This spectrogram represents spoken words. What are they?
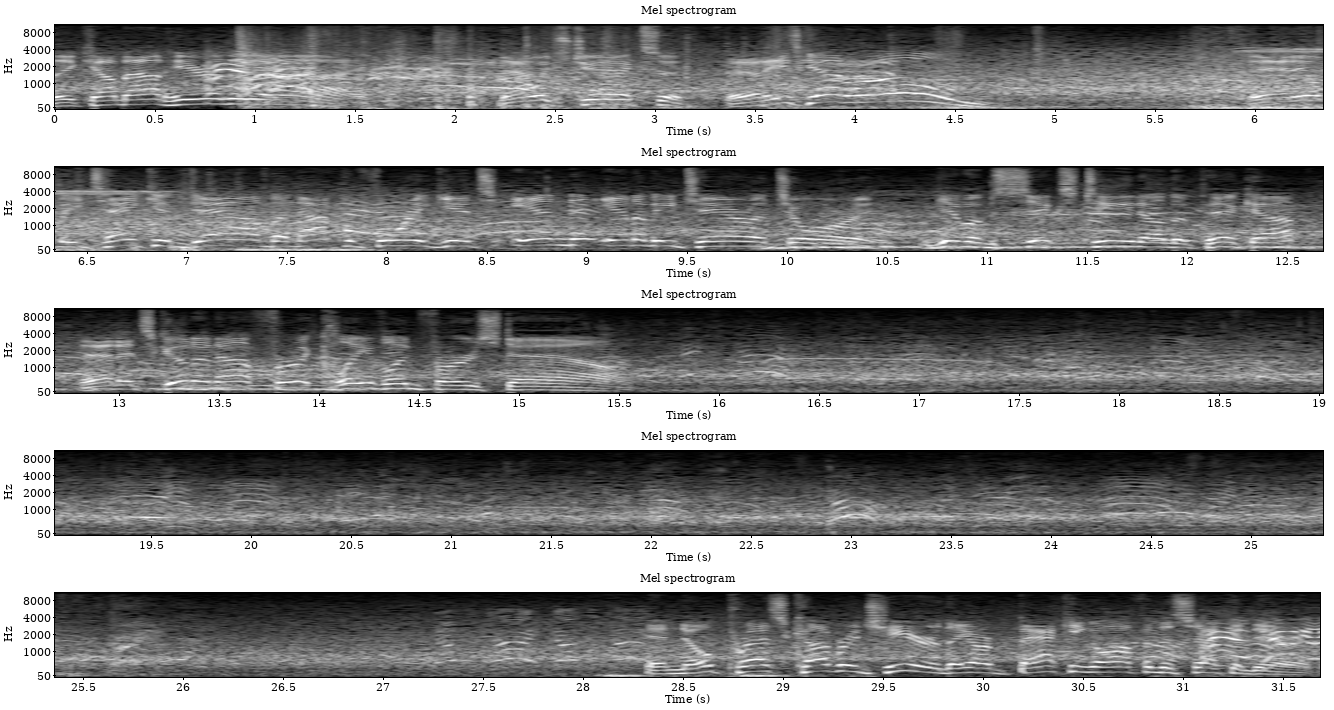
They come out here in the I. Now it's Jackson. And he's got room. And he'll be taken down, but not before he gets into enemy territory. Give him 16 on the pickup, and it's good enough for a Cleveland first down. And no press coverage here. They are backing off in the secondary.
